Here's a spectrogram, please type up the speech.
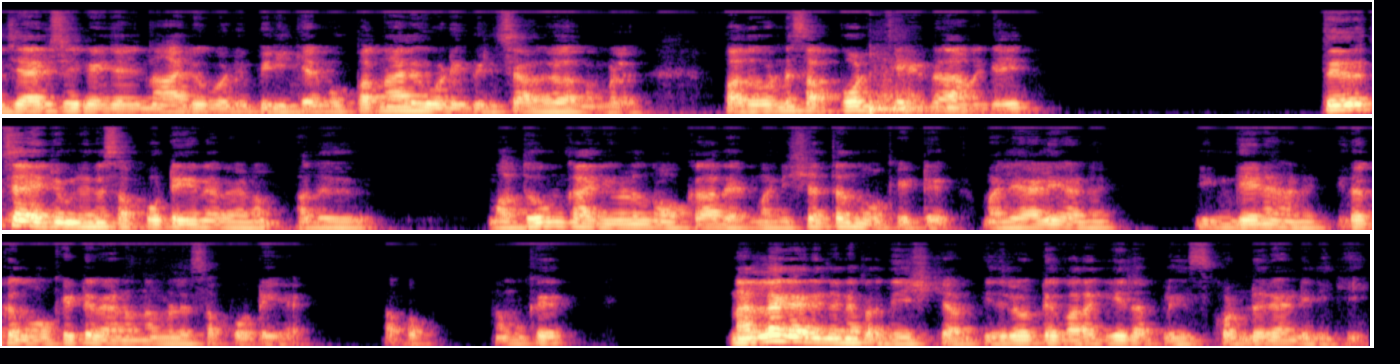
വിചാരിച്ചു കഴിഞ്ഞാൽ നാല് കോടി പിരിക്കാൻ മുപ്പത്തിനാല് കോടി പിരിച്ച ആളുകളാണ് നമ്മൾ അപ്പൊ അതുകൊണ്ട് സപ്പോർട്ട് ചെയ്യേണ്ടതാണെങ്കിൽ തീർച്ചയായിട്ടും ഇതിനെ സപ്പോർട്ട് ചെയ്യുന്ന വേണം. അത് മതവും കാര്യങ്ങളും നോക്കാതെ മനുഷ്യത്വം നോക്കിയിട്ട് മലയാളിയാണ് ഇന്ത്യനാണ് ഇതൊക്കെ നോക്കിയിട്ട് വേണം നമ്മൾ സപ്പോർട്ട് ചെയ്യാൻ. അപ്പോൾ നമുക്ക് നല്ല കാര്യം തന്നെ പ്രതീക്ഷിക്കാം. ഇതിലോട്ട് വർഗീയത പ്ലീസ് കൊണ്ടുവരാണ്ടിരിക്കും.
